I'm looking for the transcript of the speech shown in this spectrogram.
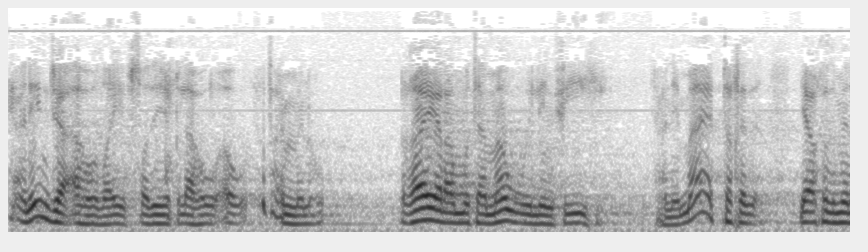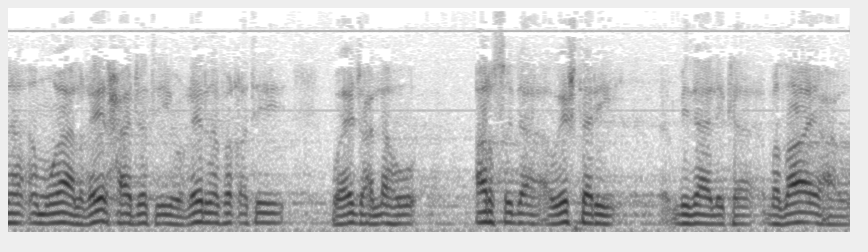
يعني إن جاءه ضيف صديق له أو يطعم منه غير متمول فيه يعني ما يتخذ يأخذ منها أموال غير حاجته وغير نفقته ويجعل له أرصدة أو يشتري بذلك بضائع أو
